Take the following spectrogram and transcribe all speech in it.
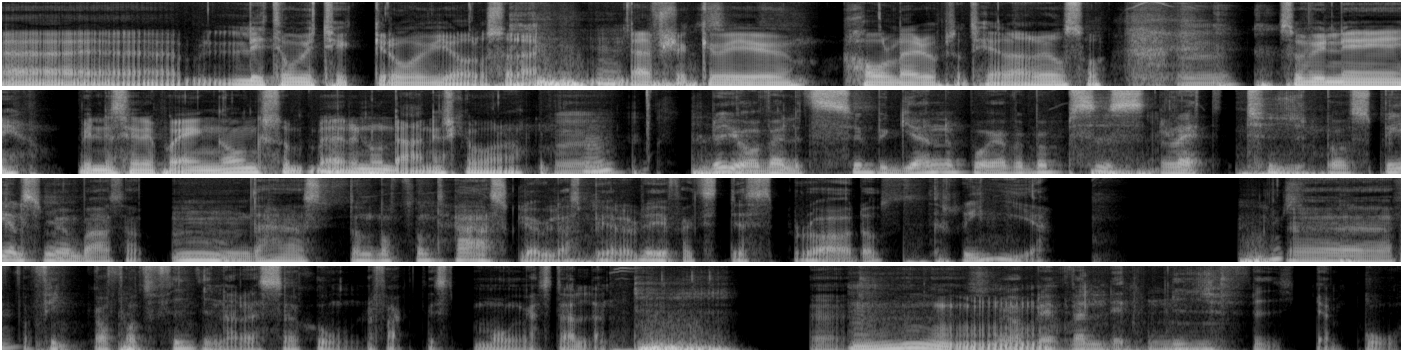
eh, lite vad vi tycker och vad vi gör och sådär. Mm. Där försöker vi ju hålla er uppdaterade och så. Mm. Så vill ni, vill ni se det på en gång så är det nog där ni ska vara. Mm. Det blir jag väldigt sugen på. Jag vill bara precis rätt typ av spel som jag bara så här, mm, det här, något sånt här skulle jag vilja spela. Det är faktiskt Desperados 3. Uh, fick, har fått fina recensioner faktiskt på många ställen. Eh, Mm. Som jag blev väldigt nyfiken på.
